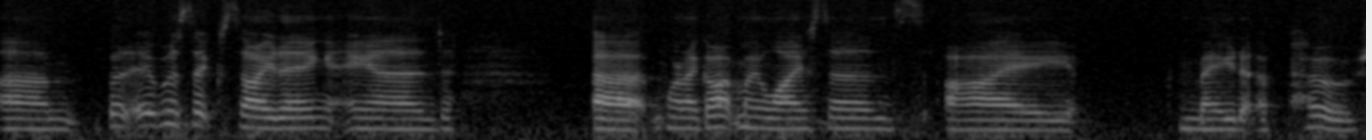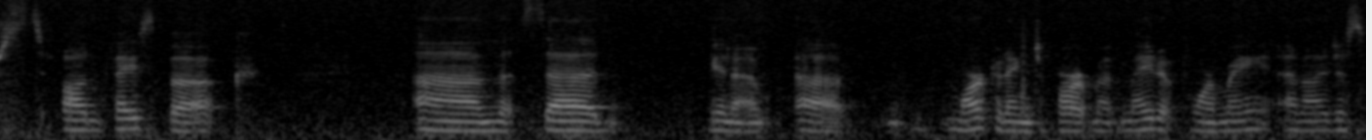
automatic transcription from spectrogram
Um, but it was exciting, and uh, when I got my license, I made a post on Facebook um, that said, you know, uh, marketing department made it for me, and I just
